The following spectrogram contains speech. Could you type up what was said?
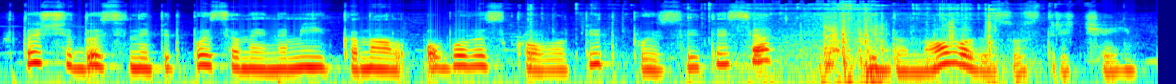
Хто ще досі не підписаний на мій канал, обов'язково підписуйтеся і до нових зустрічей!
